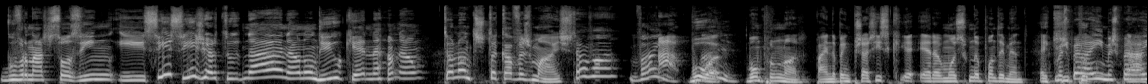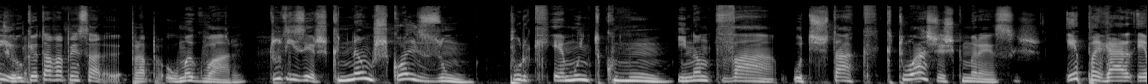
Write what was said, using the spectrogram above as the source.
governar-te sozinho e sim, sim, gera tudo. Não, não, não digo o que é, não, não. Então não te destacavas mais. Então vá, vai. Ah, boa, vai. bom pormenor. Pá, ainda bem que puxaste isso, que era o meu segundo apontamento. Aqui Mas espera por- aí, mas espera Ah, aí. O desculpa. que eu estava a pensar, para, o magoar, tu dizeres que não escolhes um porque é muito comum e não te dá o destaque que tu achas que mereces. É pagar. É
